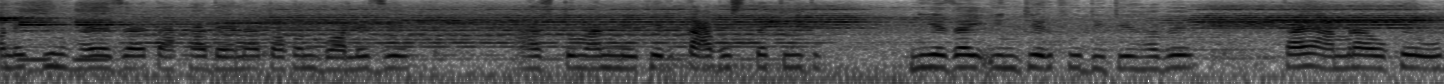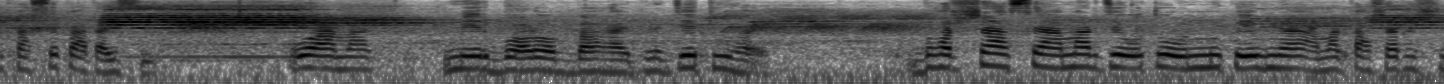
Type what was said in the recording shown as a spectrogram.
অনেক দিন হয়ে যায়, টাকা দেয় না। তখন বলে যে, আজ তোমার মেয়েকে কাগজটা তুই নিয়ে যাই ইন্টারভিউ দিতে হবে। তাই আমরা ওকে ওর কাছে পাঠাইছি। ও আমার মেয়ের বড় অব্বা হয় মানে জেঠু হয়। ভরসা আছে আমার যে ও তো অন্য কেউ না, আমার পাশাপাশি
